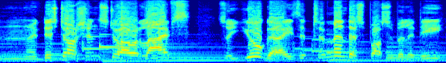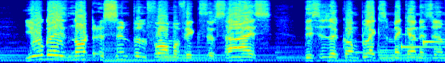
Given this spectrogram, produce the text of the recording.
mm, distortions to our lives. So yoga is a tremendous possibility. Yoga is not a simple form of exercise, this is a complex mechanism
